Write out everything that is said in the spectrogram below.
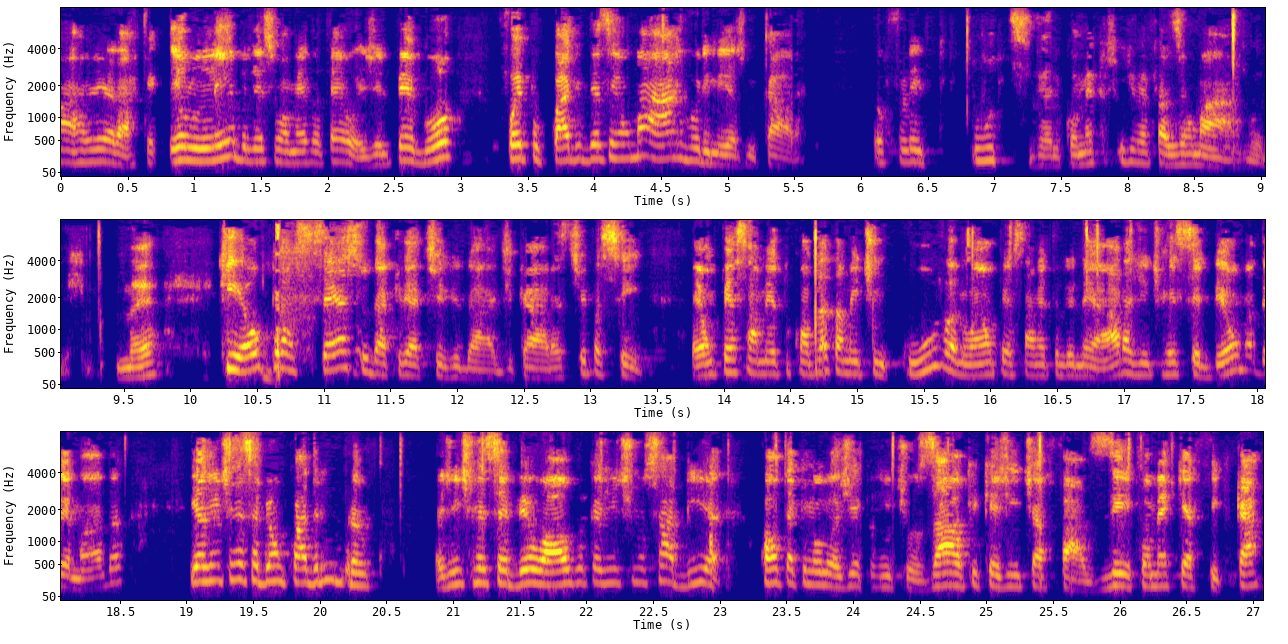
árvore hierárquica. Eu lembro desse momento até hoje. Ele pegou, foi pro quadro e desenhou uma árvore mesmo, cara. Eu falei, putz, velho, como é que a gente vai fazer uma árvore, né? Que é o processo da criatividade, cara. Tipo assim, é um pensamento completamente em curva, não é um pensamento linear. A gente recebeu uma demanda e a gente recebeu um quadro em branco. A gente recebeu algo que a gente não sabia qual tecnologia que a gente usar, o que, que a gente ia fazer, como é que ia ficar.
